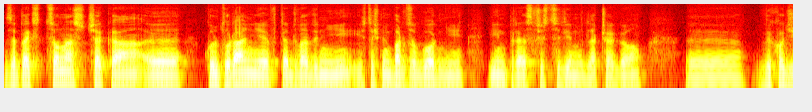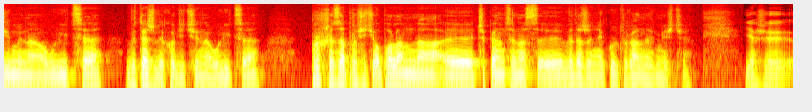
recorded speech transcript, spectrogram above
zapytać, co nas czeka y, kulturalnie w te dwa dni. Jesteśmy bardzo głodni imprez, wszyscy wiemy dlaczego. Y, Wychodzimy na ulicę, Wy też wychodzicie na ulicę. Proszę zaprosić Opolan na czekające nas wydarzenie kulturalne w mieście. Ja się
